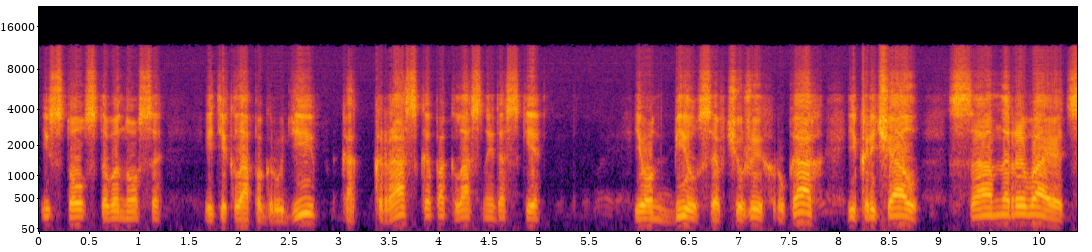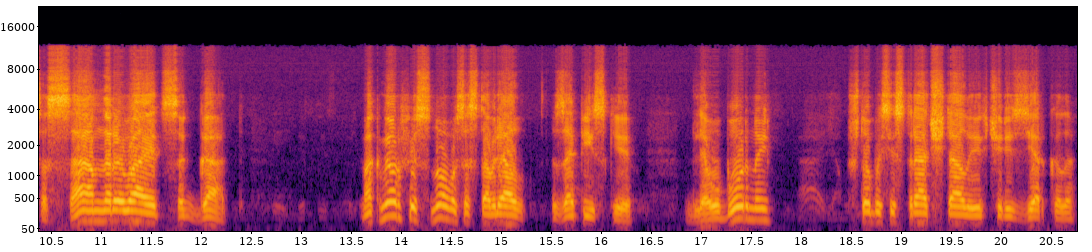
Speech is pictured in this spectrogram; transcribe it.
из толстого носа и текла по груди, как краска по классной доске. И он бился в чужих руках и кричал «Сам нарывается, сам нарывается, гад!» МакМёрфи снова составлял записки для уборной, чтобы сестра читала их через зеркало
